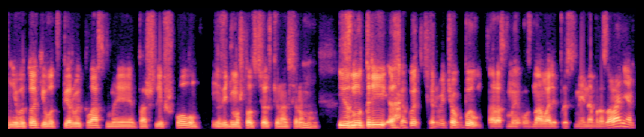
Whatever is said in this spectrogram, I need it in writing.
И в итоге вот в первый класс мы пошли в школу, но, видимо, что-то все-таки нам все равно изнутри какой-то червячок был, раз мы узнавали про семейное образование.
